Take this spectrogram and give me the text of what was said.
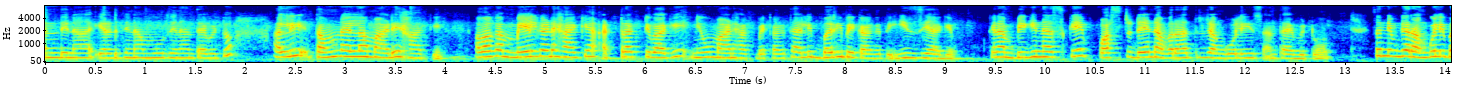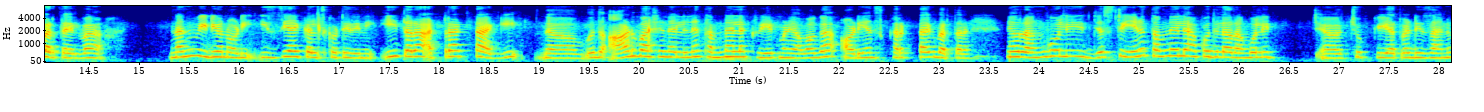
ಒಂದು ದಿನ, ಎರಡು ದಿನ, ಮೂರು ದಿನ ಅಂತ ಹೇಳ್ಬಿಟ್ಟು ಅಲ್ಲಿ ತಮ್ಮನೆಲ್ಲ ಮಾಡಿ ಹಾಕಿ. ಅವಾಗ ಮೇಲ್ಗಡೆ ಹಾಕಿ ಅಟ್ರಾಕ್ಟಿವ್ ಆಗಿ ನೀವು ಮಾಡಿ ಹಾಕಬೇಕಾಗುತ್ತೆ. ಅಲ್ಲಿ ಬರಿಬೇಕಾಗುತ್ತೆ ಈಸಿಯಾಗಿ ಓಕೆನಾ ಬಿಗಿನರ್ಸ್ಗೆ ಫಸ್ಟ್ ಡೇ ನವರಾತ್ರಿ ರಂಗೋಲೀಸ್ ಅಂತ ಹೇಳ್ಬಿಟ್ಟು. ಸೊ ನಿಮಗೆ ರಂಗೋಲಿ ಬರ್ತಾ ಇಲ್ವಾ? ನನ್ನ ವಿಡಿಯೋ ನೋಡಿ ಈಸಿಯಾಗಿ ಕಲಿಸ್ಕೊಟ್ಟಿದ್ದೀನಿ ಈ ಥರ ಅಟ್ರಾಕ್ಟ್ ಆಗಿ ಒಂದು ಆಡು ಭಾಷೆನಲ್ಲಿನೇ ತಮ್ಮನೆಲ್ಲ ಕ್ರಿಯೇಟ್ ಮಾಡಿ, ಅವಾಗ ಆಡಿಯನ್ಸ್ ಕರೆಕ್ಟಾಗಿ ಬರ್ತಾರೆ. ನೀವು ರಂಗೋಲಿ ಜಸ್ಟ್ ಏನು ತಮ್ಮನೆಲ್ಲೇ ಹಾಕೋದಿಲ್ಲ, ರಂಗೋಲಿ ಚುಕ್ಕಿ ಅಥವಾ ಡಿಸೈನು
